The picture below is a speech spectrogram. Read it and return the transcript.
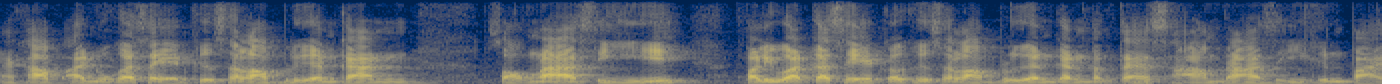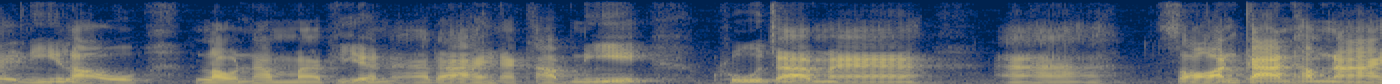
นะครับ อนุเกษตรคือสลับเรือนกัน 2 ราศี ปริวัติเกษตรก็คือสลับเรือนกันตั้งแต่ 3 ราศีขึ้นไปนี้เราเรานำมาพิจารณาได้นะครับ นี้ครูจะมาอาสอนการทำนาย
